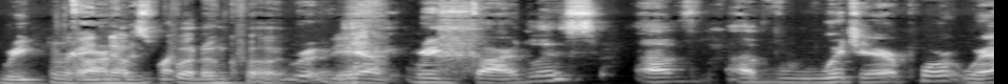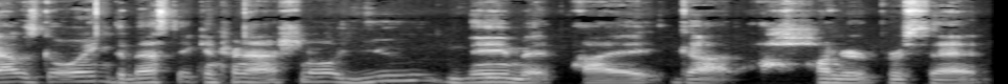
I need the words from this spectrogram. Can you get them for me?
regardless what quote unquote. Re- Yeah. yeah, regardless of, of which airport, where I was going, domestic, international, you name it, I got 100%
